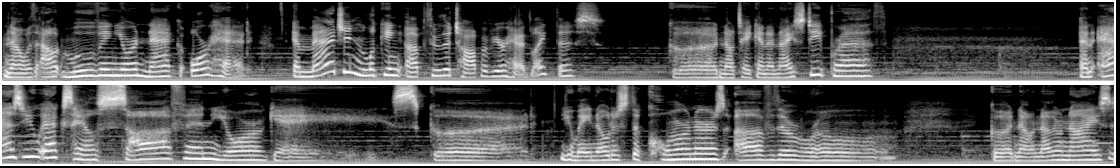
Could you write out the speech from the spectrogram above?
Now, without moving your neck or head, imagine looking up through the top of your head like this. Good. Now, take in a nice deep breath. And as you exhale, soften your gaze. Good. You may notice the corners of the room. Good. Now, another nice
